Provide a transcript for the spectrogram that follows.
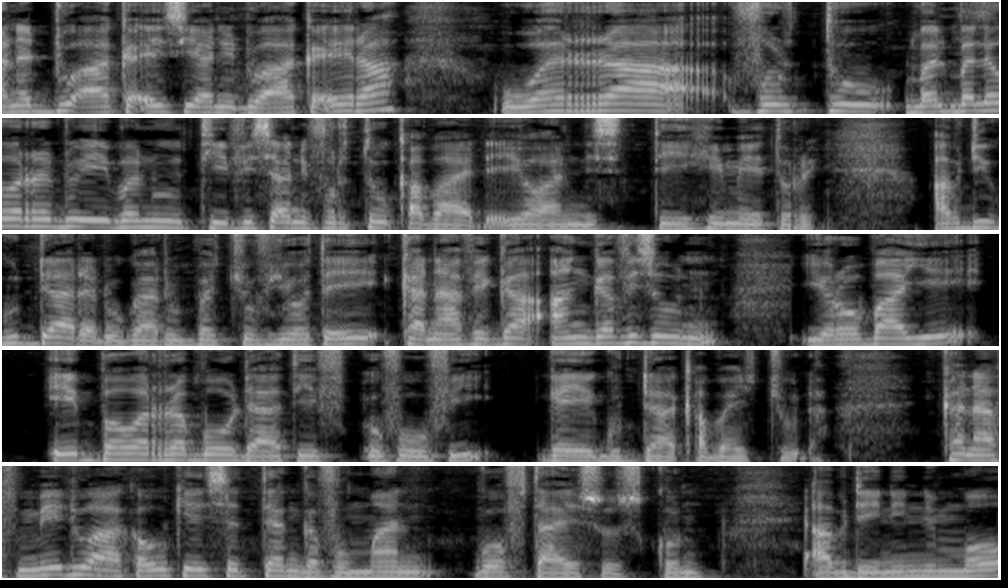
ana du'aa ka'ees ani du'aa ka'eera. Warra furtuu balbala warra du'ee banuutiifis ani furtuu qabaa yohannisitti himee ture abdii guddaadha dhugaa dubbachuuf yoo ta'e kanaaf egaa hangafisuun yeroo baay'ee eebba warra boodaatiif dhufuu fi ga'ee guddaa qaba jechuudha. Kanaaf mee du'aa ka'uu keessatti hangafummaan gooftaa yesus kun abdiin immoo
